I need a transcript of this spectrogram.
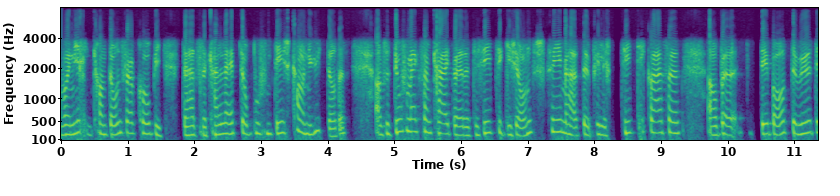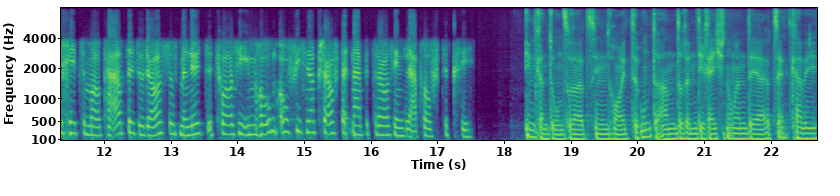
Als ich in den Kantonsrat bin, da hat es keinen Laptop auf dem Tisch gehabt, nichts, oder? Also die Aufmerksamkeit während der Sitzung war anders gewesen. Man hat vielleicht die Zeitung gelesen, aber die Debatte würde ich jetzt mal behaupten, durch das, dass man nicht quasi im Homeoffice noch geschafft hat, nebendran sind lebhafter gewesen. Im Kantonsrat sind heute unter anderem die Rechnungen der ZKW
